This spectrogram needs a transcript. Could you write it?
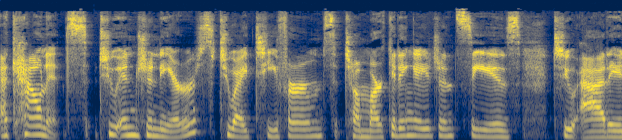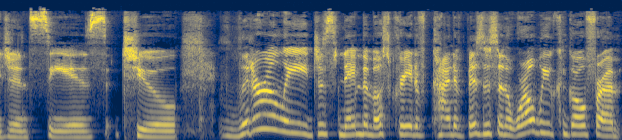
accountants to engineers to IT firms to marketing agencies to ad agencies to literally just name the most creative kind of business in the world. We can go from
